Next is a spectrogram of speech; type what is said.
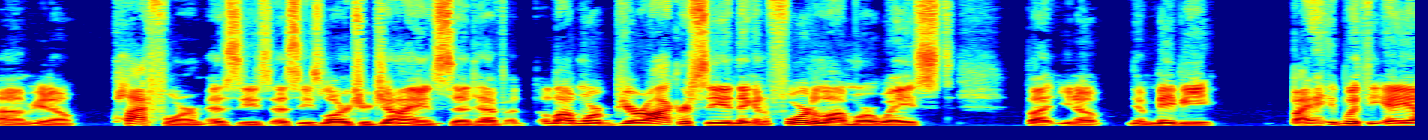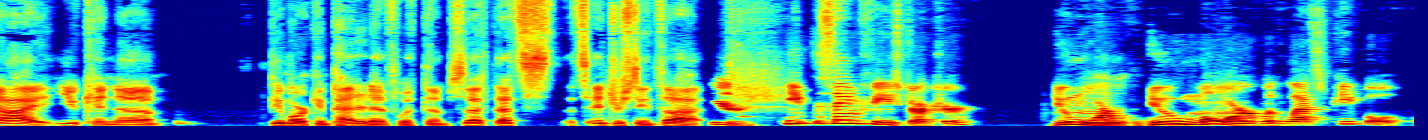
um, you know, platform as these as these larger giants that have a, a lot more bureaucracy and they can afford a lot more waste. But you know, you know maybe by with the AI you can uh, be more competitive with them. So that that's that's an interesting thought. keep the same fee structure, do more, do more with less people,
